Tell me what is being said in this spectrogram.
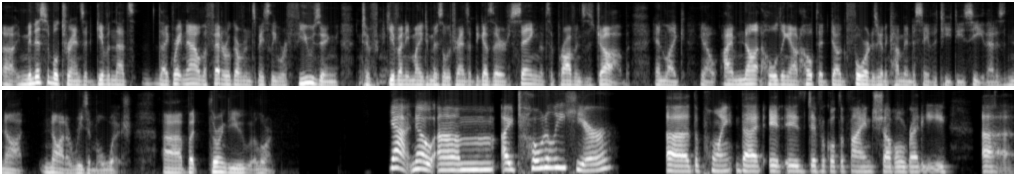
uh, municipal transit, given that's like right now, the federal government's basically refusing to f- give any money to municipal transit because they're saying that's the province's job. And like, you know, I'm not holding out hope that Doug Ford is going to come in to save the TTC. That is not not a reasonable wish. Uh, but throwing to you, Lauren. Yeah, no, um, I totally hear uh, the point that it is difficult to find shovel ready uh,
